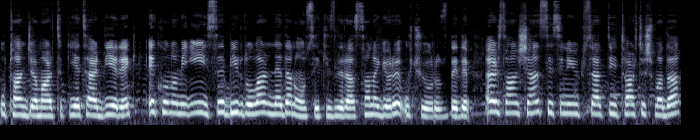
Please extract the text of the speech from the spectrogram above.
utan Cem artık yeter diyerek ekonomi iyi ise 1 dolar neden 18 lira sana göre uçuyoruz dedi. Ersan Şen sesini yükselttiği tartışmada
